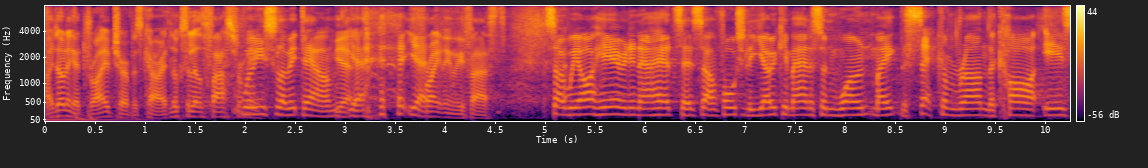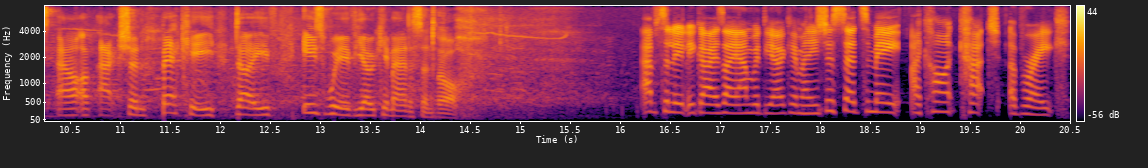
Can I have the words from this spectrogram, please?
I don't think I drive Čirba's car. It looks a little fast for Will me." you slow it down? yeah, Yeah. yeah. frighteningly fast. So we are hearing in our headsets, unfortunately, Joakim Andersson won't make the second run. The car is out of action. Becky, Dave, is with Joakim Andersson. Oh, Absolutely, guys, I am with Joakim, and he's just said to me, I can't catch a break.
